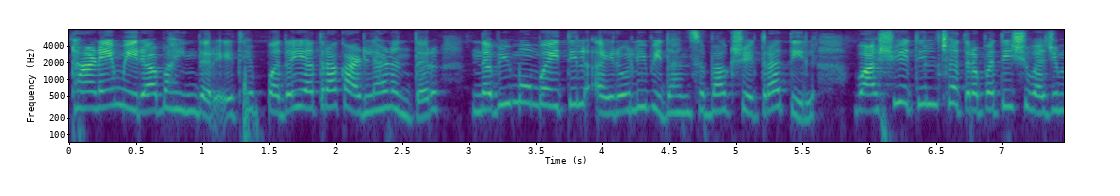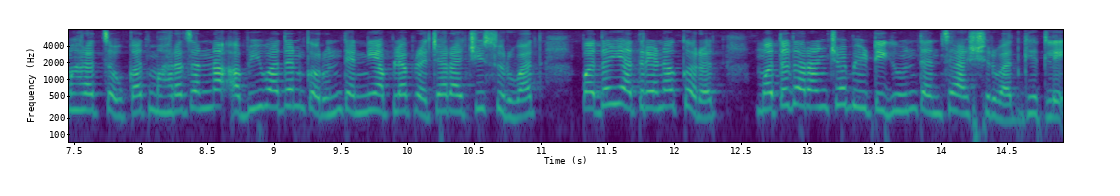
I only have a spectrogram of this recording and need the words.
ठाणे मीरा भाईंदर येथे पदयात्रा काढल्यानंतर नवी मुंबईतील ऐरोली विधानसभा क्षेत्रातील वाशी येथील छत्रपती शिवाजी महाराज चौकात महाराजांना अभिवादन करून त्यांनी आपल्या प्रचाराची सुरुवात पदयात्रेनं करत मतदारांच्या भेटी घेऊन त्यांचे आशीर्वाद घेतले.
